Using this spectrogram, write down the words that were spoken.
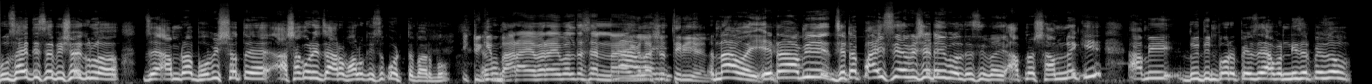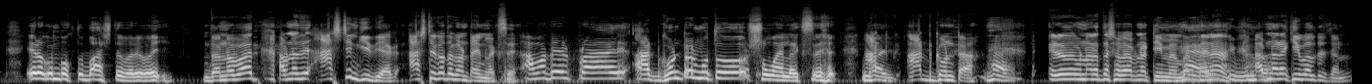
বুঝাই দিছে বিষয়গুলো যে আমরা ভবিষ্যতে আশা করি যে আরও ভালো কিছু করতে পারব। একটু কি বাড়ায় বাড়ায় বলতেছেন না এগুলো সত্যি না ভাই এটা আমি যেটা পাইছি আমি সেটাই বলতেছি ভাই। আপনার সামনে কি আমি দুই দিন পরে পেজে আমার নিজের পেজেও এরকম বক্তব্য আসতে পারে ভাই। ধন্যবাদ। আপনাদের আসছেন কি দিয়া? আসতে কতক্ষণ টাইম লাগছে? আমাদের প্রায় আট ঘণ্টার মতো সময় লাগছে। আট- ঘণ্টা? হ্যাঁ। এটা ওনারা তো সবাই আপনার টিম মেম্বার হ্যাঁ, তাই না? আপনারা কি বলতে চান?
